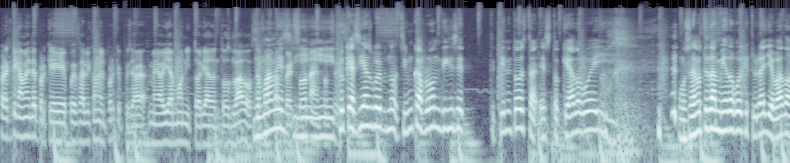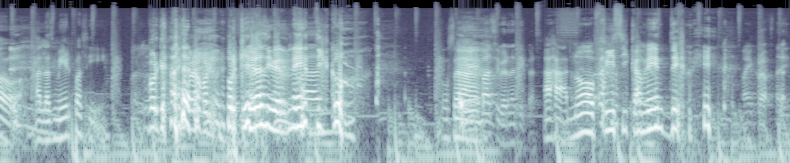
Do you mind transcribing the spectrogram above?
prácticamente porque pues salí con él porque pues ya me había monitoreado en todos lados. No mames, persona, y entonces- tú qué hacías, güey, no, si un cabrón dice, te tiene todo esta- estoqueado, güey, y- o sea, no te da miedo, güey, que te hubiera llevado a, a las milpas y... Porque, pero porque- Porque era cibernético. O sea, Paz cibernéticas. Ajá, no físicamente, güey. Minecraft. ahí.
